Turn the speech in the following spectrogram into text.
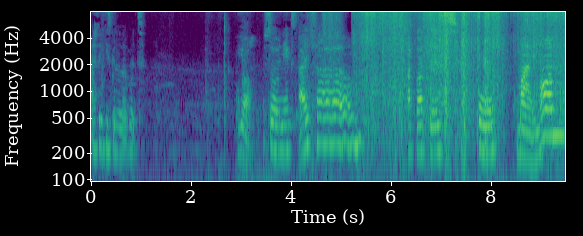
I think he's gonna love it. Yeah so next item. I got this for my mom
